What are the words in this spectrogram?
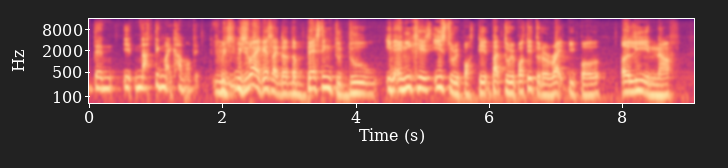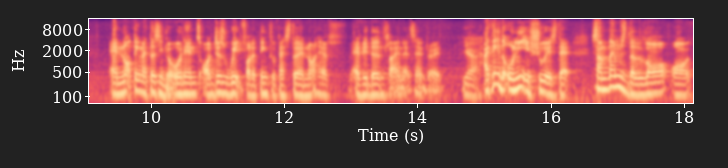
then it, nothing might come of it. Mm. Which, which is why I guess like the, the best thing to do in any case is to report it, but to report it to the right people early enough and not take matters into your own hands or just wait for the thing to fester and not have evidence like in that sense, right? Yeah. I think the only issue is that sometimes the law or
